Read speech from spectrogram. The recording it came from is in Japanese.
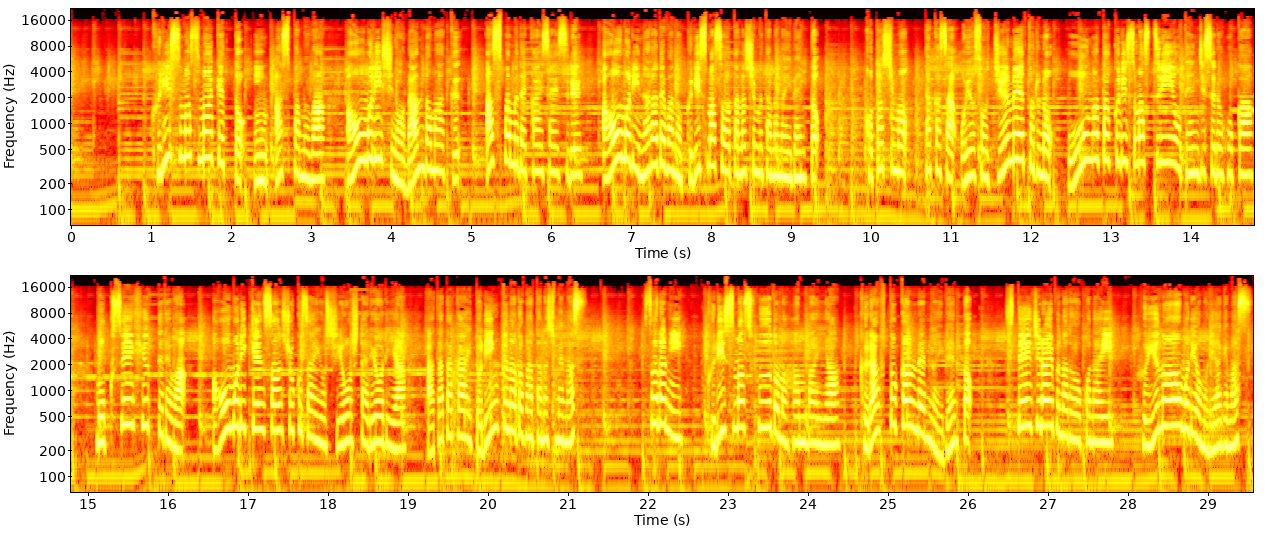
クリスマスマーケット in アスパムは青森市のランドマークアスパムで開催する青森ならではのクリスマスを楽しむためのイベント。今年も高さおよそ10メートルの大型クリスマスツリーを展示するほか木製ヒュッテでは青森県産食材を使用した料理や温かいドリンクなどが楽しめます。さらにクリスマスフードの販売やクラフト関連のイベントステージライブなどを行い冬の青森を盛り上げます。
